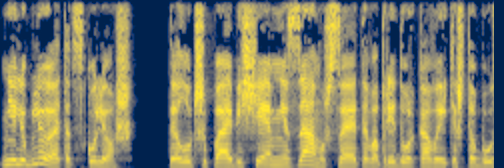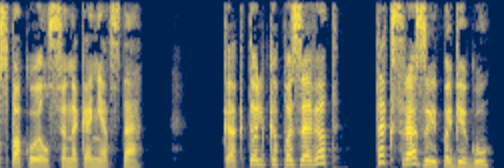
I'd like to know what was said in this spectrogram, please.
Не люблю этот скулёж. Ты лучше пообещай мне замуж за этого придурка выйти, чтобы успокоился наконец-то». «Как только позовет, так сразу и побегу»,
